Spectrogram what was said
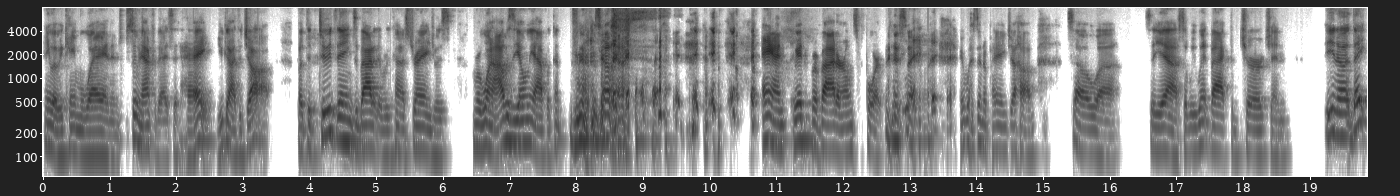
anyway, we came away, and then soon after that, I said, "Hey, you got the job." But the two things about it that were kind of strange was number one, I was the only applicant, and we had to provide our own support. so it wasn't a paying job. So, uh, so yeah, so we went back to church, and you know they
